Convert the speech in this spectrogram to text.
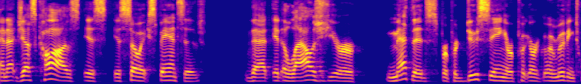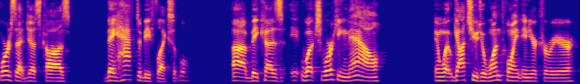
And that just cause is, is so expansive that it allows your methods for producing or, or, or moving towards that just cause, they have to be flexible. Uh, because it, what's working now and what got you to one point in your career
